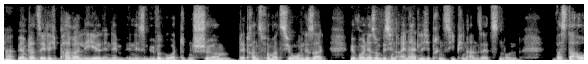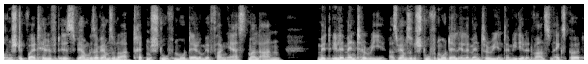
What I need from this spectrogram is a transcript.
Ja. Wir haben tatsächlich parallel in dem, in diesem übergeordneten Schirm der Transformation gesagt, wir wollen ja so ein bisschen einheitliche Prinzipien ansetzen. Und was da auch ein Stück weit hilft, ist, wir haben gesagt, wir haben so eine Art Treppenstufenmodell und wir fangen erstmal an mit Elementary. Also wir haben so ein Stufenmodell, Elementary, Intermediate, Advanced und Expert.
